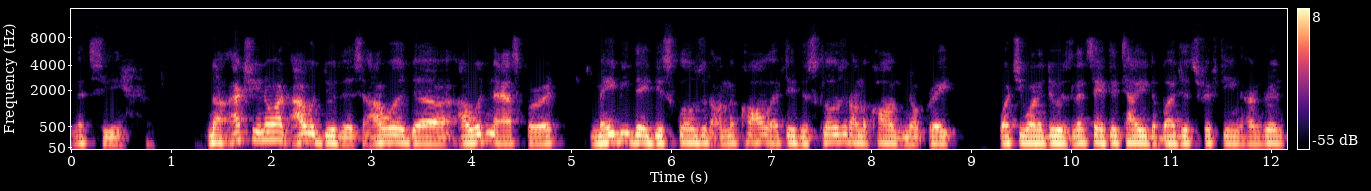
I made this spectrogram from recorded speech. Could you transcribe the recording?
let's see. No, actually, you know what? I would do this. I would. Uh, I wouldn't ask for it. Maybe they disclose it on the call. If they disclose it on the call, you know, great. What you want to do is, let's say if they tell you the budget's fifteen hundred,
